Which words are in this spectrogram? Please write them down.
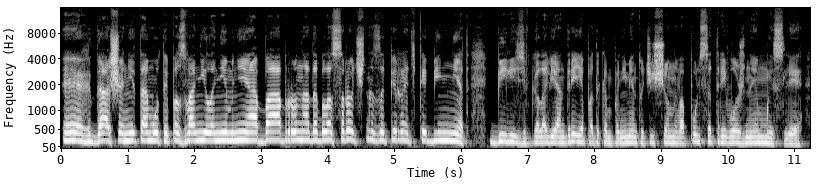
«Эх, Даша, не тому ты позвонила, не мне, а Бабру надо было срочно запирать кабинет!» Бились в голове Андрея под аккомпанемент учащенного пульса тревожные мысли –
